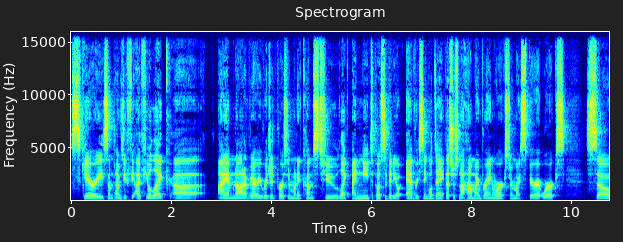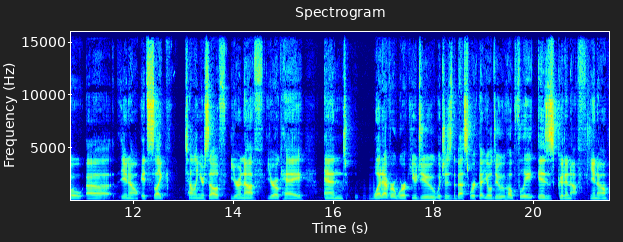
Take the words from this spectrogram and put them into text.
scary. Sometimes you feel I feel like uh, I am not a very rigid person when it comes to like I need to post a video every single day. That's just not how my brain works or my spirit works. So uh, you know, it's like telling yourself you're enough, you're okay, and whatever work you do, which is the best work that you'll do, hopefully, is good enough. You know.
